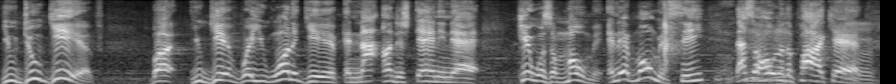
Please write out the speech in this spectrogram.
you do give, but you give where you want to give and not understanding that here was a moment. And there are moments, see, that's a whole mm-hmm. other podcast. Mm-hmm.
